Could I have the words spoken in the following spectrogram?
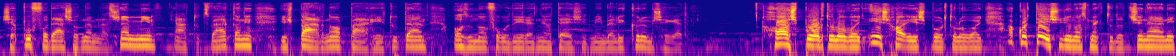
se puffadásod nem lesz semmi, át tudsz váltani, és pár nap, pár hét után azonnal fogod érezni a teljesítménybeli különbséget ha sportoló vagy, és ha és sportoló vagy, akkor te is ugyanazt meg tudod csinálni,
